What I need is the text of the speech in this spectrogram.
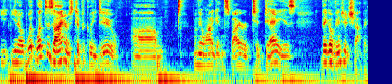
you know, what what designers typically do um, when they want to get inspired today is they go vintage shopping,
